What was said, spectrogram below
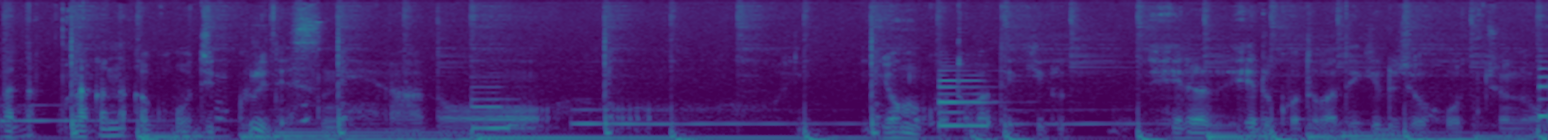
まあ、なかなかこうじっくりですね、あの読むことができる得ることができる情報っていうのが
